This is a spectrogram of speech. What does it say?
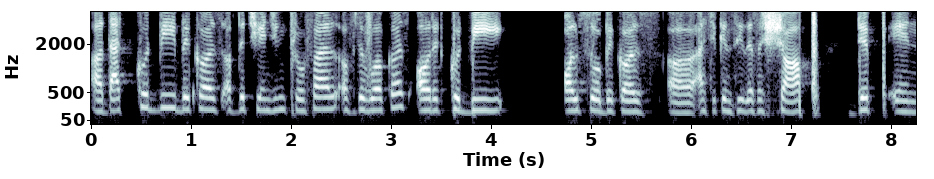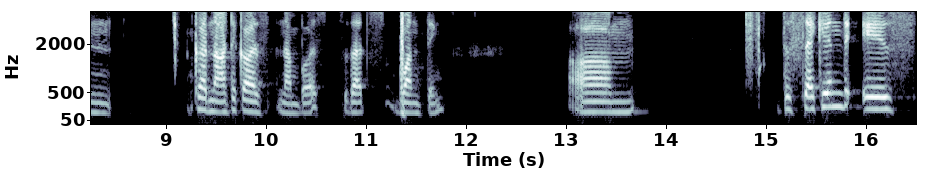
Uh, that could be because of the changing profile of the workers, or it could be also because, uh, as you can see, there's a sharp dip in Karnataka's numbers. So that's one thing. Um, the second is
